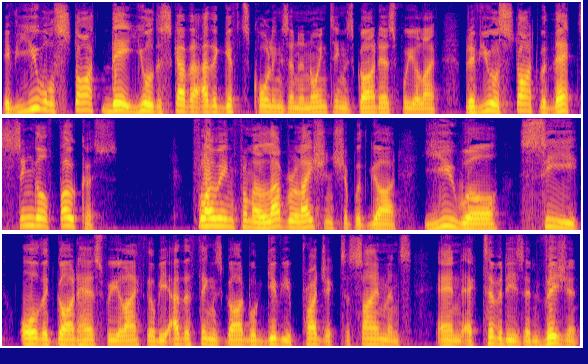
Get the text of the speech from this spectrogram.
If you will start there, you'll discover other gifts, callings, and anointings God has for your life. But if you will start with that single focus, flowing from a love relationship with God, you will see all that God has for your life. There'll be other things God will give you projects, assignments, and activities and vision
